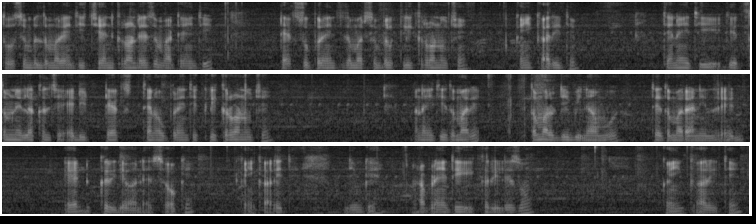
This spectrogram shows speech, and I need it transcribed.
તો સિમ્પલ તમારે અહીંથી ચેન્જ કરવાનું રહેશે, માટે અહીંથી ટેક્સ્ટ ઉપર અહીંથી તમારે સિમ્પલ ક્લિક કરવાનું છે, કંઈક આ રીતે. તેને અહીંથી જે તમને લખેલ છે, એડિટ ટેક્સ, તેના ઉપર અહીંથી ક્લિક કરવાનું છે. અને અહીંથી તમારે, તમારું જે બી નામ હોય, તે તમારે આની અંદર એડ એડ કરી દેવાનું છે, ઓકે? કંઈક આ રીતે. જેમ કે આપણે અહીંથી કરી લેશું. કંઈક આ રીતે.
